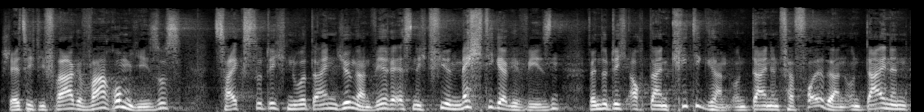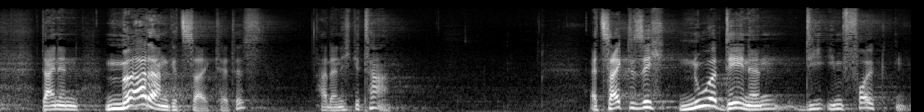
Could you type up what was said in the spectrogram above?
stellt sich die Frage, warum, Jesus, zeigst du dich nur deinen Jüngern? Wäre es nicht viel mächtiger gewesen, wenn du dich auch deinen Kritikern und deinen Verfolgern und deinen, deinen Mördern gezeigt hättest? Hat er nicht getan. Er zeigte sich nur denen, die ihm folgten.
